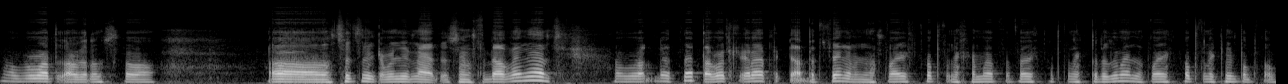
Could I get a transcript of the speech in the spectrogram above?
Вот, я уверен, что э, частенько вы не знаете, чем себя занять. Вот, то это вот как раз таки обесценивание своих собственных эмоций, своих собственных переживаний, своих собственных импульсов.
